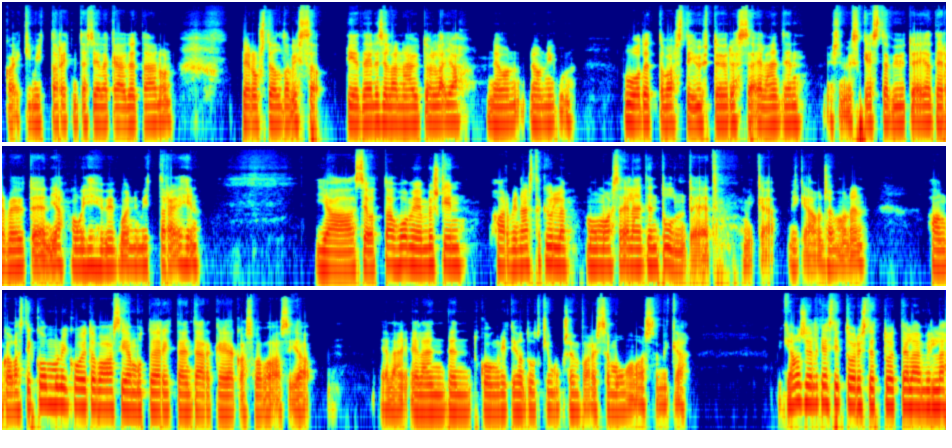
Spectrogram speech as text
kaikki mittarit, mitä siellä käytetään, on perusteltavissa tieteellisellä näytöllä ja ne on, ne on niin kuin luotettavasti yhteydessä eläinten esimerkiksi kestävyyteen ja terveyteen ja muihin hyvinvoinnin mittareihin. Ja se ottaa huomioon myöskin harvinaista kyllä muun muassa eläinten tunteet, mikä, mikä on semmoinen hankalasti kommunikoitava asia, mutta erittäin tärkeä ja kasvava asia eläinten kognition tutkimuksen parissa muun muassa, mikä, mikä on selkeästi todistettu, että eläimillä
